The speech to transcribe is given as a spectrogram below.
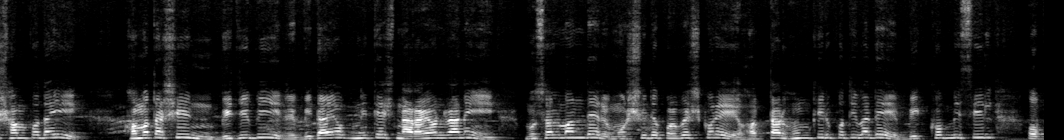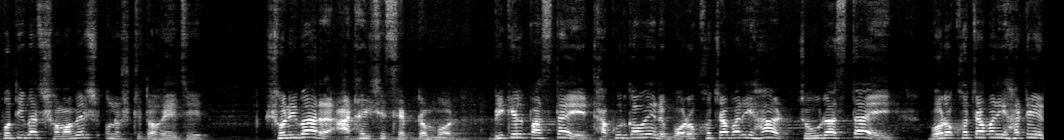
সাম্প্রদায়িক ক্ষমতাসীন বিজেপির বিধায়ক নীতিশ নারায়ণ রানে মুসলমানদের মসজিদে প্রবেশ করে হত্যার হুমকির প্রতিবাদে বিক্ষোভ মিছিল ও প্রতিবাদ সমাবেশ অনুষ্ঠিত হয়েছে। শনিবার, আঠাইশে সেপ্টেম্বর, বিকেল পাঁচটায় ঠাকুরগাঁওয়ের বড় খোঁচাবাড়ি হাট চৌরাস্তায় বড় খোঁচাবাড়ি হাটের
